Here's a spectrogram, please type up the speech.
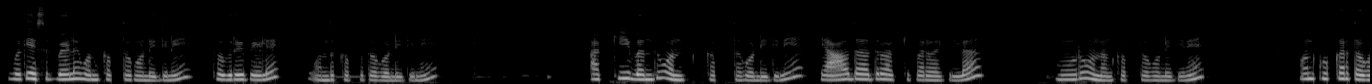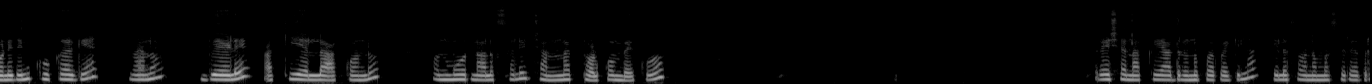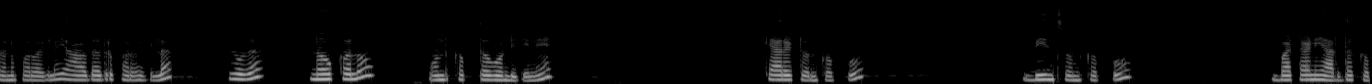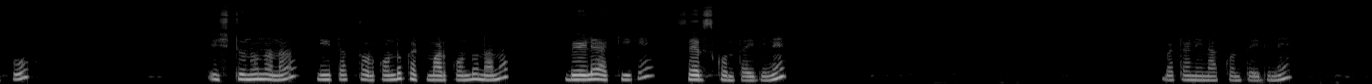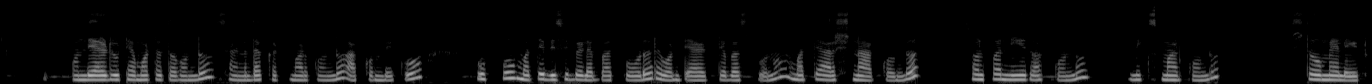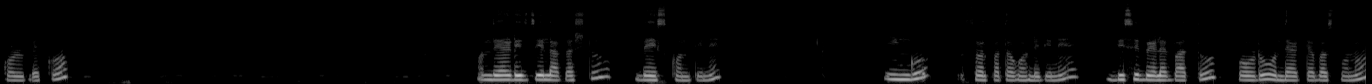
ಇವಾಗ ಹೆಸರುಬೇಳೆ ಒಂದು ಕಪ್ ತೊಗೊಂಡಿದ್ದೀನಿ. ತೊಗರಿಬೇಳೆ ಒಂದು ಕಪ್ ತೊಗೊಂಡಿದ್ದೀನಿ. ಅಕ್ಕಿ ಬಂದು ಒಂದು ಕಪ್ ತೊಗೊಂಡಿದ್ದೀನಿ. ಯಾವುದಾದ್ರೂ ಅಕ್ಕಿ ಪರವಾಗಿಲ್ಲ. ಮೂರು ಒಂದೊಂದು ಕಪ್ ತೊಗೊಂಡಿದ್ದೀನಿ. ಒಂದು ಕುಕ್ಕರ್ ತೊಗೊಂಡಿದ್ದೀನಿ. ಕುಕ್ಕರ್ಗೆ ನಾನು ಬೇಳೆ, ಅಕ್ಕಿ ಎಲ್ಲ ಹಾಕ್ಕೊಂಡು ಒಂದು ಮೂರು ನಾಲ್ಕು ಸಲ ಚೆನ್ನಾಗಿ ತೊಳ್ಕೊಬೇಕು. ರೇಷನ್ ಅಕ್ಕಿ ಆದ್ರೂ ಪರವಾಗಿಲ್ಲ. ಇಲ್ಲ ಸೋನಾ ಮಸೂರಿ ಆದ್ರೂ ಪರವಾಗಿಲ್ಲ. ಯಾವುದಾದ್ರೂ ಪರವಾಗಿಲ್ಲ. ಇವಾಗ ನೌಕಲು ಒಂದು ಕಪ್ ತಗೊಂಡಿದ್ದೀನಿ. ಕ್ಯಾರೆಟ್ ಒಂದು ಕಪ್ಪು, ಬೀನ್ಸ್ ಒಂದು ಕಪ್ಪು, ಬಟಾಣಿ ಅರ್ಧ ಕಪ್ಪು. ಇಷ್ಟೂ ನಾನು ನೀಟಾಗಿ ತೊಳ್ಕೊಂಡು ಕಟ್ ಮಾಡಿಕೊಂಡು ನಾನು ಬೇಳೆ ಅಕ್ಕಿಗೆ ಸೇರಿಸ್ಕೊತಾ ಇದ್ದೀನಿ. ಬಟಾಣಿನ ಹಾಕ್ಕೊತಾ ಇದ್ದೀನಿ. ಒಂದೆರಡು ಟೊಮೊಟೊ ತೊಗೊಂಡು ಸಣ್ಣದಾಗಿ ಕಟ್ ಮಾಡಿಕೊಂಡು ಹಾಕ್ಕೊಬೇಕು. ಉಪ್ಪು ಮತ್ತು ಬಿಸಿಬೇಳೆಭಾತ್ ಪೌಡರ್, ಒಂದು ಎರಡು ಟೇಬಲ್ ಸ್ಪೂನು, ಮತ್ತು ಅರಶಿನ ಹಾಕ್ಕೊಂಡು ಸ್ವಲ್ಪ ನೀರು ಹಾಕ್ಕೊಂಡು ಮಿಕ್ಸ್ ಮಾಡಿಕೊಂಡು ಸ್ಟವ್ ಮೇಲೆ ಇಟ್ಕೊಳ್ಬೇಕು. ಒಂದೆರಡು ಇಜ್ಜಿಲ್ ಆಗೋಷ್ಟು ಬೇಯಿಸ್ಕೊತೀನಿ. ಇಂಗು ಸ್ವಲ್ಪ ತೊಗೊಂಡಿದ್ದೀನಿ ಬಿಸಿಬೇಳೆಭಾತು ಪೌಡ್ರು ಒಂದೆರಡು ಟೇಬಲ್ ಸ್ಪೂನು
